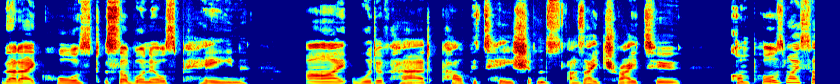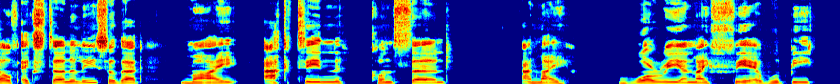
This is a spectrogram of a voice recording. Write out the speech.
that I caused someone else pain. I would have had palpitations as I tried to compose myself externally so that my acting concerned and my worry and my fear would be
